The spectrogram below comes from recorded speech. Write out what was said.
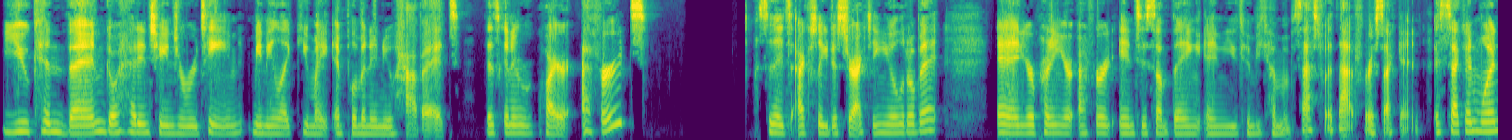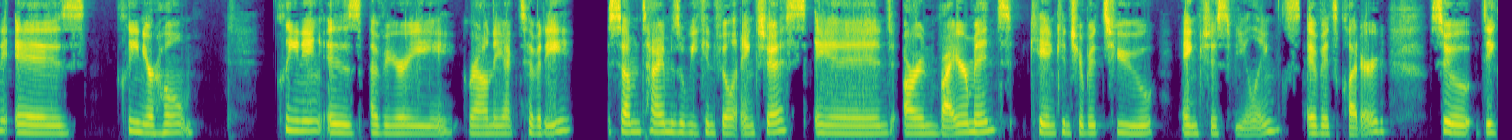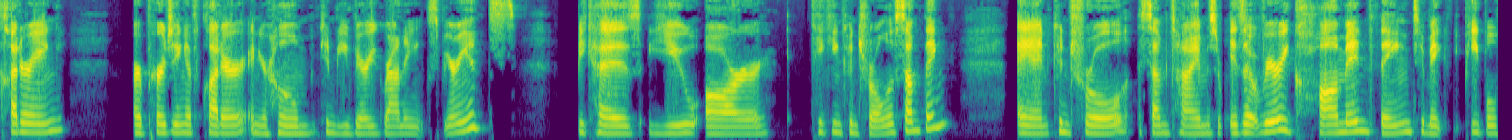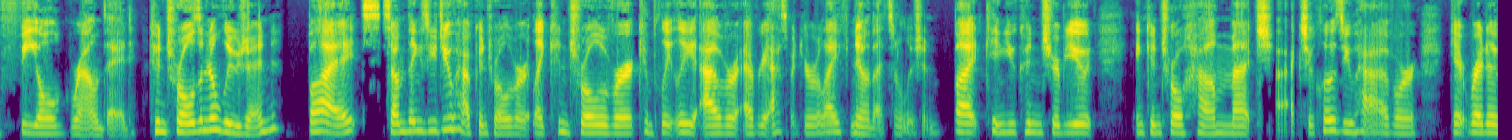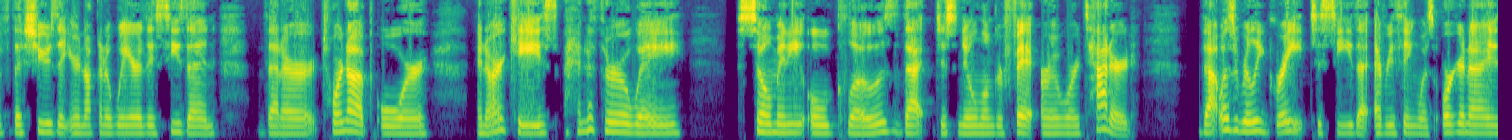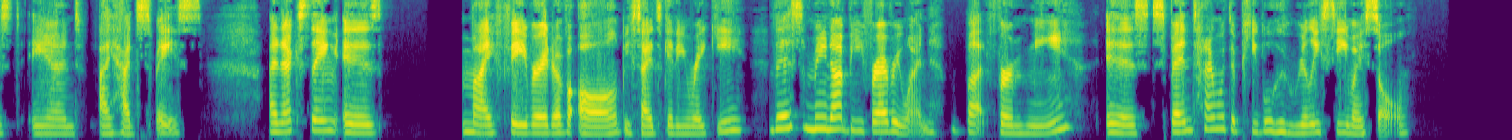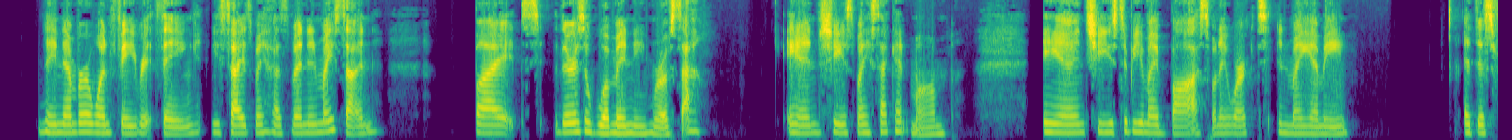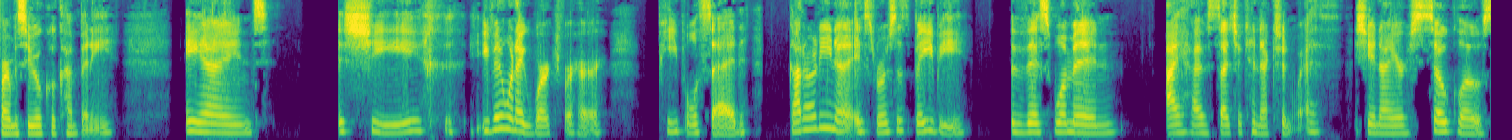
you can then go ahead and change your routine, meaning like you might implement a new habit that's going to require effort. So that it's actually distracting you a little bit and you're putting your effort into something and you can become obsessed with that for a second. A second one is clean your home. Cleaning is a very grounding activity. Sometimes we can feel anxious and our environment can contribute to anxious feelings if it's cluttered. So decluttering or purging of clutter in your home can be very grounding experience because you are taking control of something and control sometimes is a very common thing to make people feel grounded. Control is an illusion, but some things you do have control over, like control over completely over every aspect of your life. No, that's an illusion. But can you contribute and control how much extra clothes you have or get rid of the shoes that you're not going to wear this season that are torn up? Or in our case, I had to throw away so many old clothes that just no longer fit or were tattered. That was really great to see that everything was organized and I had space. The next thing is my favorite of all, besides getting Reiki. This may not be for everyone, but for me, is spend time with the people who really see my soul. My number one favorite thing, besides my husband and my son, but there's a woman named Rosa and she's my second mom. And she used to be my boss when I worked in Miami at this pharmaceutical company. And she, even when I worked for her, people said, Carolina is Rosa's baby. This woman I have such a connection with. She and I are so close.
